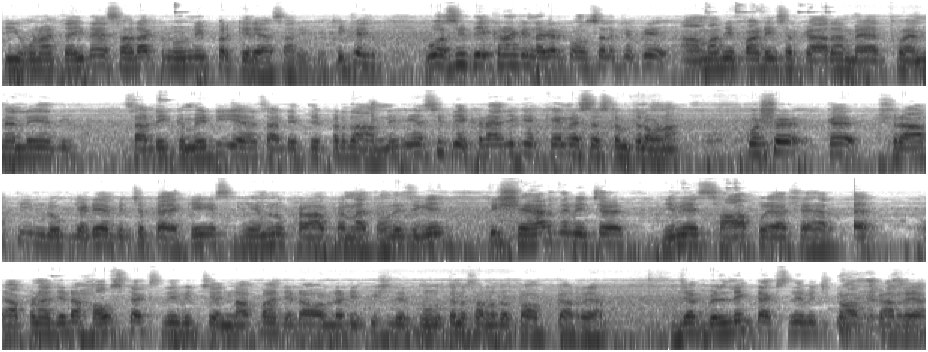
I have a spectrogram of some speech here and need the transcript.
ਕੀ ਹੋਣਾ ਚਾਹੀਦਾ ਇਹ ਸਾਰਾ ਕਾਨੂੰਨੀ ਪ੍ਰਕਿਰਿਆ ਸਾਰੀ ਜੀ ਠੀਕ ਹੈ ਜੀ? ਉਹ ਅਸੀਂ ਦੇਖਣਾ ਕਿ ਨਗਰ ਕੌਂਸਲ, ਕਿਉਂਕਿ ਆਮ ਆਦਮੀ ਪਾਰਟੀ ਸਰਕਾਰ ਆ, ਮੈਂ ਇੱਥੋਂ ਐਮਐਲਏ ਆ ਜੀ, ਸਾਡੀ ਕਮੇਟੀ ਹੈ, ਸਾਡੇ ਤੇ ਪ੍ਰਧਾਨ ਨੇ, ਇਹ ਅਸੀਂ ਦੇਖਣਾ ਜੀ ਕਿ ਕਿਵੇਂ ਸਿਸਟਮ ਚਲਾਉਣਾ। ਕੁਝ ਸ਼ਰਾਰਤੀ ਲੋਕ ਜਿਹੜੇ ਆ ਵਿੱਚ ਪੈ ਕੇ ਇਸ ਗੇਮ ਨੂੰ ਖਰਾਬ ਕਰਨਾ ਚਾਹੁੰਦੇ ਸੀਗੇ ਵੀ ਸ਼ਹਿਰ ਦੇ ਵਿੱਚ ਜਿਵੇਂ ਸਾਫ਼ ਹੋਇਆ ਸ਼ਹਿਰ ਆਪਣਾ ਜਿਹੜਾ ਹਾਊਸ ਟੈਕਸ ਦੇ ਵਿੱਚ ਨਾਭਾ ਜਿਹੜਾ ਆਲਰੇਡੀ ਪਿਛਲੇ 2-3 ਸਾਲਾਂ ਤੋਂ ਟੌਪ ਕਰ ਰਿਹਾ, ਜਾਂ ਬਿਲਡਿੰਗ ਟੈਕਸ ਦੇ ਵਿੱਚ ਟੌਪ ਕਰ ਰਿਹਾ,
